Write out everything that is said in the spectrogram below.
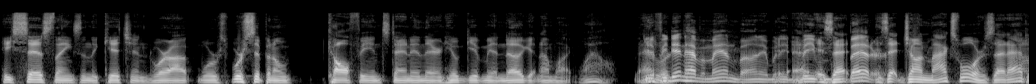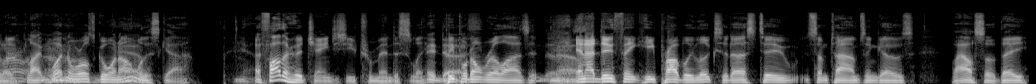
He says things in the kitchen where I we're we're sipping on coffee and standing there, and he'll give me a nugget, and I'm like, wow. if he didn't have a man bun, it would be Uh, is that better. Is that John Maxwell or is that Adler? know. like, what in the world's going on with this guy? Uh, fatherhood changes you tremendously. It does. People don't realize it, and I do think he probably looks at us too sometimes and goes, "Wow, so they,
